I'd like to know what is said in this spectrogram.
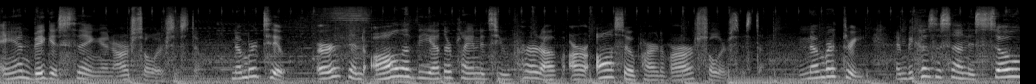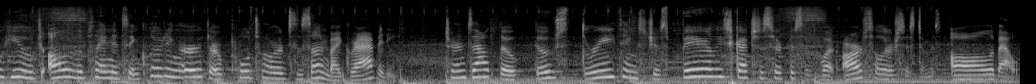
and biggest thing in our solar system. Number two, Earth and all of the other planets you've heard of are also part of our solar system. Number three, and because the sun is so huge, all of the planets, including Earth, are pulled towards the sun by gravity. Turns out, though, those three things just barely scratch the surface of what our solar system is all about.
